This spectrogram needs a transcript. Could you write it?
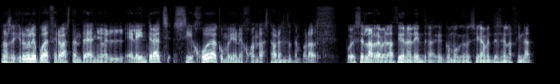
No sé, creo que le puede hacer bastante daño el, el Eintracht si juega como viene jugando hasta ahora esta temporada. Puede ser la revelación el Eintracht, ¿eh? como que consiga meterse en la final.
